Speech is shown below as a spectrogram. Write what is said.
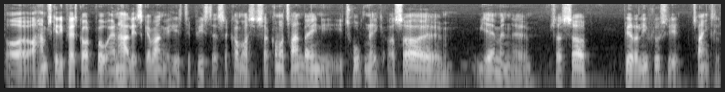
og, og ham skal de passe godt på. Han har lidt skavang af heste piste. Så kommer, så kommer Tranberg ind i, i truppen, ikke? Og så, øh, jamen, øh, så, så bliver der lige pludselig trængsel.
